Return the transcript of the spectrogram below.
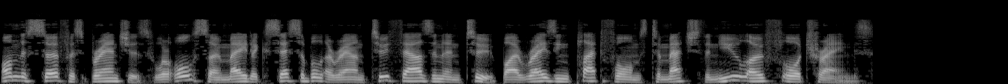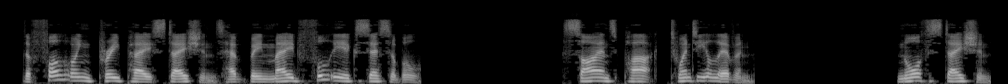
on the surface branches were also made accessible around 2002 by raising platforms to match the new low-floor trains. The following prepay stations have been made fully accessible Science Park, 2011 North Station,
